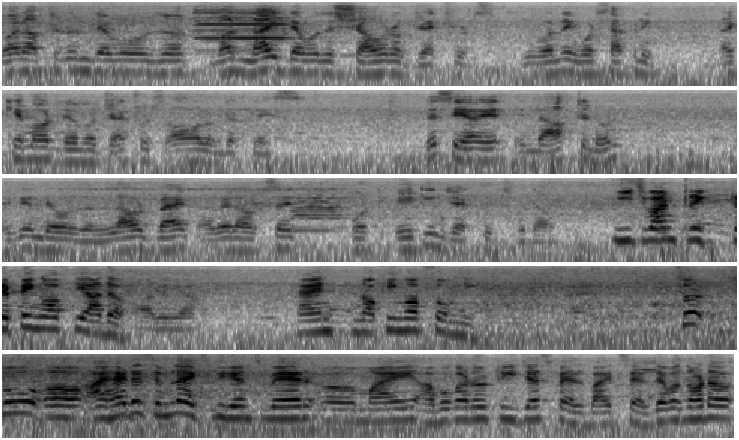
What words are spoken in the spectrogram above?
One afternoon, there was a, one night, there was a shower of jackfruits. You're wondering what's happening. I came out, there were jackfruits all over the place. This year, in, in the afternoon, again, there was a loud bang. I went outside, for 18 jackfruits were down. each one tri- tripping off the other. Ah, yeah. and knocking off so many. So, so uh, I had a similar experience where uh, my avocado tree just fell by itself. There was not a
